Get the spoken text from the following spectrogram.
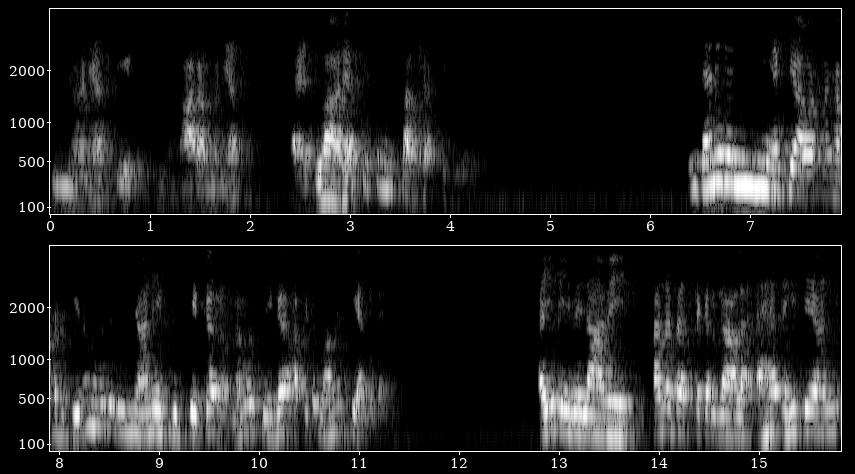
විඥානයත් ඒ ආරම්භණයත් ద్వාරයක් එතන ස්පර්ශයක් හිතේ. මේ දැනගැනීමේ හැකියාවක් නම් අපිට තියෙන මොකද විඥානයේ කෘත්‍ය කරන. නමුත් මේක අපිට වම කියන්නේ නැහැ. අයි මේ වෙලාවේ කන පැත්තකට දාලා ඇහැට හිත යන්නේ.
